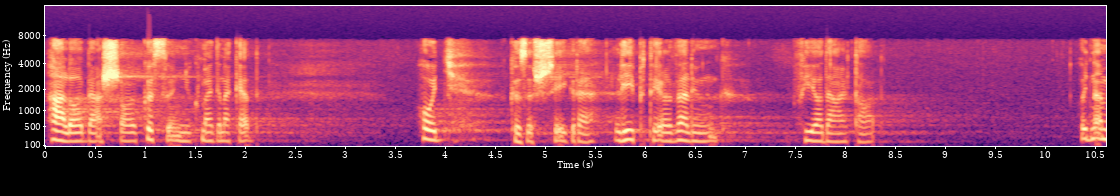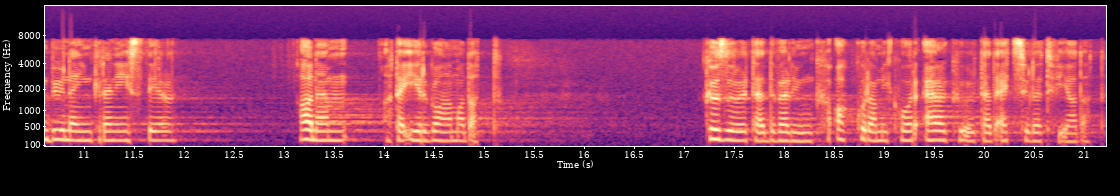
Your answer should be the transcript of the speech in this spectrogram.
hálaadással köszönjük meg neked, hogy közösségre léptél velünk fiad által. Hogy nem bűneinkre néztél, hanem a te irgalmadat közölted velünk akkor, amikor elküldted egyszülött fiadat.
